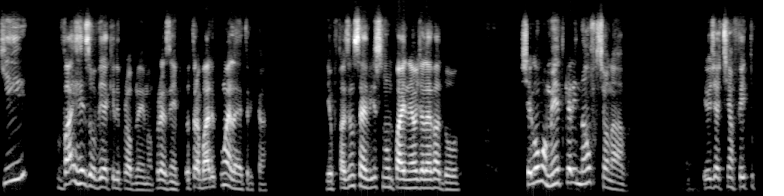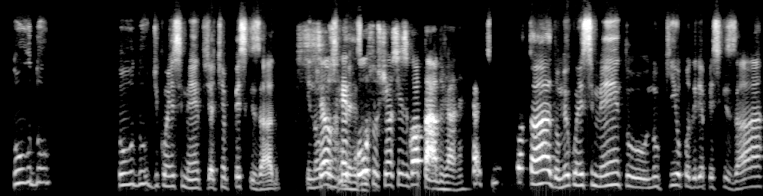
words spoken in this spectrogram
que vai resolver aquele problema. Por exemplo, eu trabalho com elétrica. E eu fazia um serviço num painel de elevador. Chegou um momento que ele não funcionava. Eu já tinha feito tudo, tudo de conhecimento, já tinha pesquisado Seus recursos resolver. tinham se esgotado já, né? Já tinha botado o meu conhecimento no que eu poderia pesquisar.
